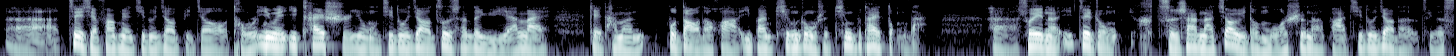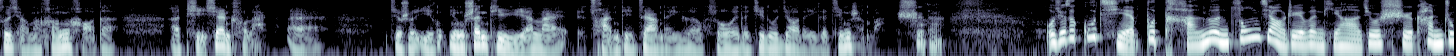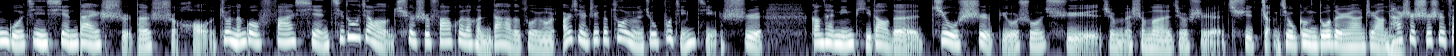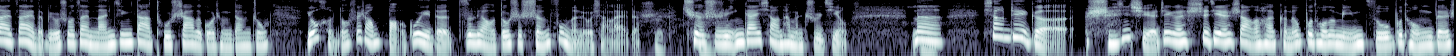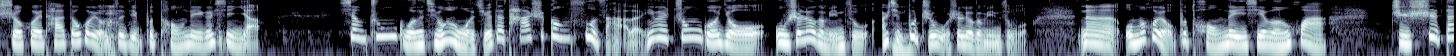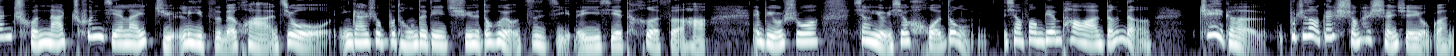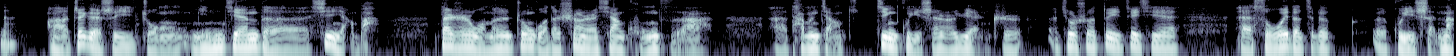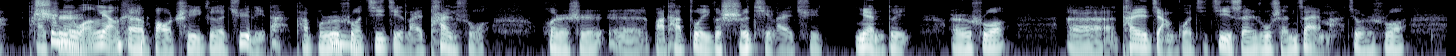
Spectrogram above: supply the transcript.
呃，这些方面基督教比较投入，因为一开始用基督教自身的语言来给他们布道的话，一般听众是听不太懂的。呃，所以呢，这种慈善呢、教育的模式呢，把基督教的这个思想呢，很好的呃体现出来。呃，就是用用身体语言来传递这样的一个所谓的基督教的一个精神吧。是的。我觉得姑且不谈论宗教这个问题哈，就是看中国近现代史的时候，就能够发现基督教确实发挥了很大的作用，而且这个作用就不仅仅是刚才您提到的救世，比如说去什么什么，就是去拯救更多的人啊，这样它是实实在在的。比如说在南京大屠杀的过程当中，有很多非常宝贵的资料都是神父们留下来的，是的，确实应该向他们致敬。那像这个神学，这个世界上的话，可能不同的民族、不同的社会，它都会有自己不同的一个信仰。像中国的情况，我觉得它是更复杂的，因为中国有五十六个民族，而且不止五十六个民族。那我们会有不同的一些文化。只是单纯拿春节来举例子的话，就应该说不同的地区都会有自己的一些特色哈。哎，比如说像有一些活动，像放鞭炮啊等等，这个不知道跟什么神学有关呢？啊，这个是一种民间的信仰吧。但是我们中国的圣人像孔子啊，呃，他们讲敬鬼神而远之，就是说对这些呃所谓的这个呃鬼神呐。他是呃保持一个距离的，他不是说积极来探索，或者是呃把它做一个实体来去面对，而是说呃他也讲过祭神如神在嘛，就是说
